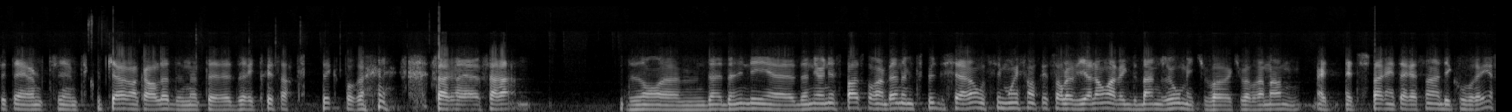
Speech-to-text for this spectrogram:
c'était un petit, un petit coup de cœur encore là de notre euh, directrice artistique pour faire, disons, don- donner, donner un espace pour un band un petit peu différent, aussi moins centré sur le violon avec du banjo, mais qui va, qui va vraiment être super intéressant à découvrir.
